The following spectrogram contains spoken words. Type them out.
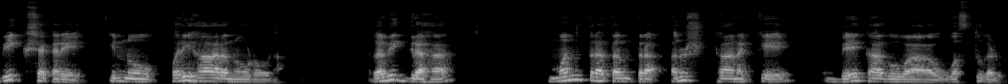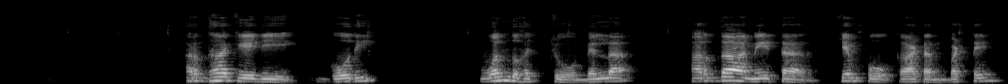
ವೀಕ್ಷಕರೇ, ಇನ್ನು ಪರಿಹಾರ ನೋಡೋಣ. ರವಿಗ್ರಹ ಮಂತ್ರತಂತ್ರ ಅನುಷ್ಠಾನಕ್ಕೆ ಬೇಕಾಗುವ ವಸ್ತುಗಳು. ಅರ್ಧ ಕೆ ಜಿ ಗೋಧಿ, ಒಂದು ಹಚ್ಚು ಬೆಲ್ಲ, ಅರ್ಧ ಮೀಟರ್ ಕೆಂಪು ಕಾಟನ್ ಬಟ್ಟೆ,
